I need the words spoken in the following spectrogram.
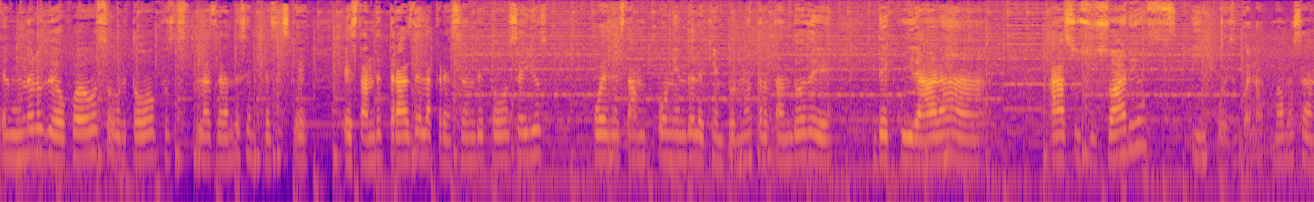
el mundo de los videojuegos, sobre todo pues las grandes empresas que están detrás de la creación de todos ellos, pues están poniendo el ejemplo, ¿no? Tratando de de cuidar a, sus usuarios y pues bueno, vamos a,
